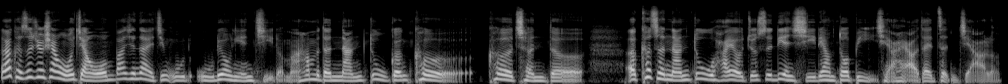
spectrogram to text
那可是就像我讲，我们班现在已经五五六年级了嘛，他们的难度跟课课程的。呃，课程难度还有就是练习量都比以前还要再增加了。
